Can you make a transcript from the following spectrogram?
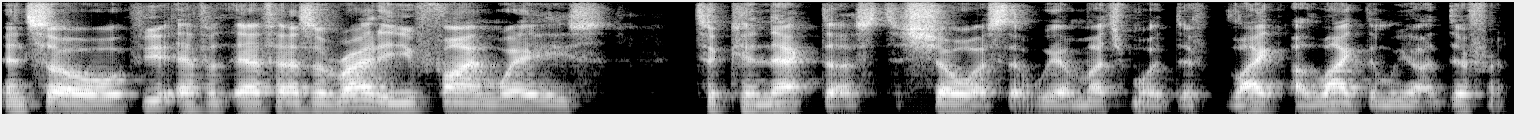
And so, if you, if, if as a writer you find ways to connect us, to show us that we are much more like alike than we are different,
